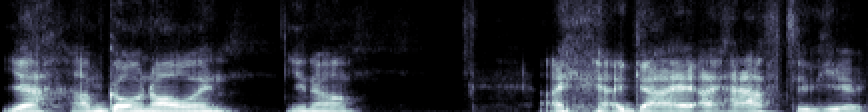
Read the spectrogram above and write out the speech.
yeah, I'm going all in. You know, I I got I have to here.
